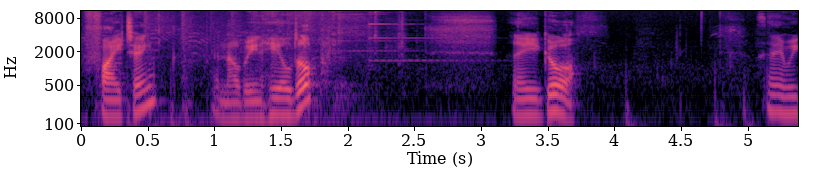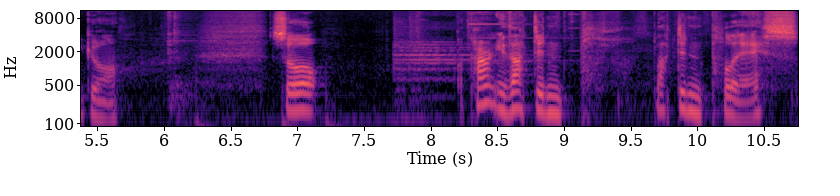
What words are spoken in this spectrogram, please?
fighting and now being healed up. There you go. There we go. So apparently that didn't that didn't place.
